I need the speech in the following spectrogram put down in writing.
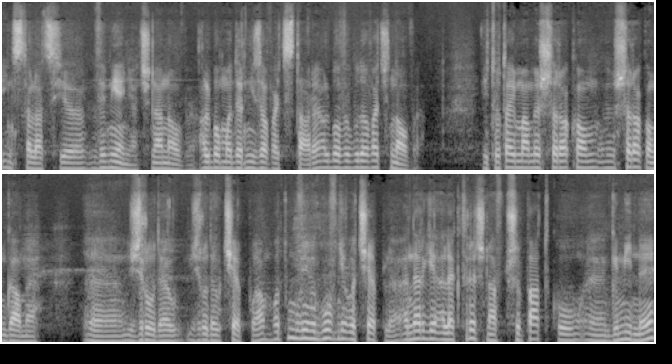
instalacje wymieniać na nowe, albo modernizować stare, albo wybudować nowe. I tutaj mamy szeroką, szeroką gamę E, źródeł, źródeł ciepła, bo tu mówimy głównie o cieple. Energia elektryczna w przypadku e, gminy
